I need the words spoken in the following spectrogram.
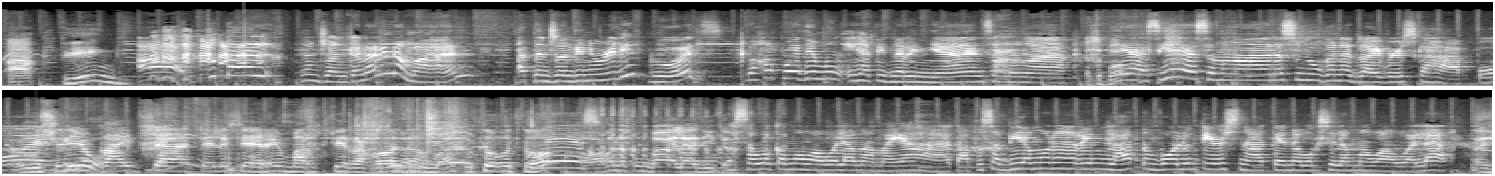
Acting! Ah, total, nandyan ka na rin naman. At nandyan din yung relief goods. Baka pwede mong ihatid na rin yan sa Ah, mga... ito po? Yes, yes, sa mga nasunugan na drivers kahapon. Niyo yung kahit sa teleserye, martir ako, no? Uto-uto. Yes. Ako na pong bahala dito. Basta huwag kang mawawala mamaya ha. Tapos sabihan mo na rin lahat ng volunteers natin na huwag silang mawawala. Ay,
